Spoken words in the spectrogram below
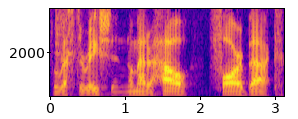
for restoration, no matter how far back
